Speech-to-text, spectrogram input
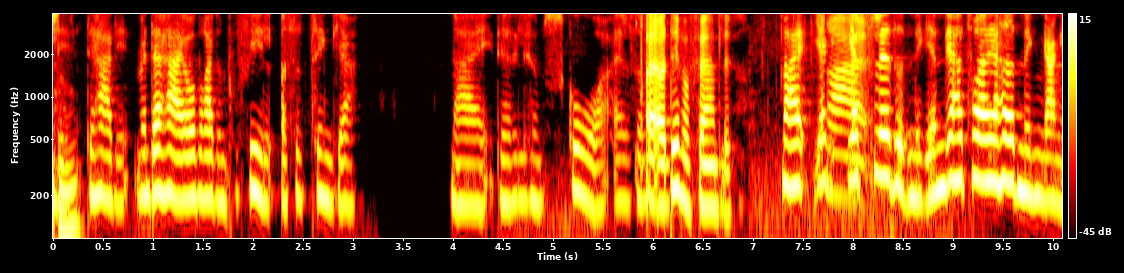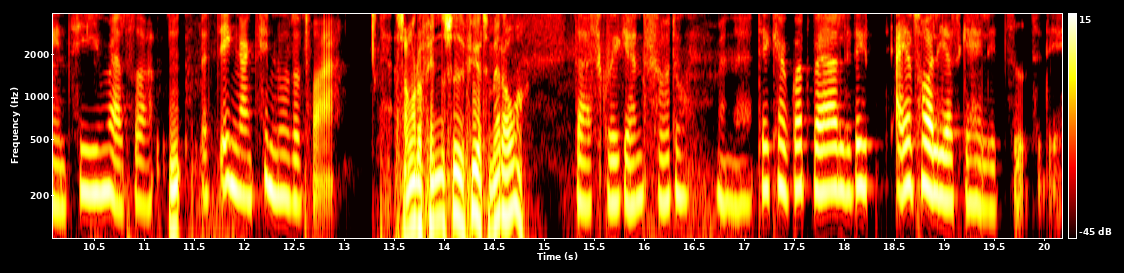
hjemmeside. de. Det har de. Men der har jeg oprettet en profil, og så tænkte jeg, nej, det er det ligesom skor. Altså. Ej, og det er forfærdeligt. Nej, jeg, Nej. jeg slettede den igen. Jeg tror, jeg havde den ikke engang i en time. Altså, mm. ikke engang 10 minutter, tror jeg. Så må du finde en sød fyr til med over. Der er sgu ikke andet for, du. Men øh, det kan jo godt være lidt... Ikke... Ej, jeg tror lige, jeg skal have lidt tid til det.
